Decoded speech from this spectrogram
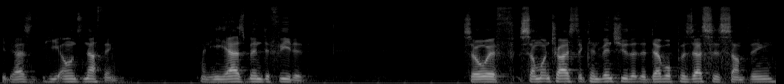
he, does, he owns nothing, and he has been defeated. So if someone tries to convince you that the devil possesses something,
